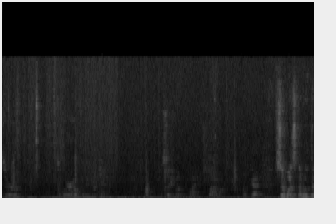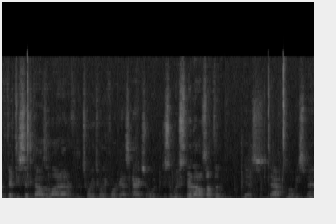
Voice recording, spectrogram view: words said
reserve, to where hopefully we can save up and buy, buy one. Okay. So what's the, the fifty-six thousand line item for the twenty twenty forecast actual? So we spend that on something? Yes, that's what we spent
